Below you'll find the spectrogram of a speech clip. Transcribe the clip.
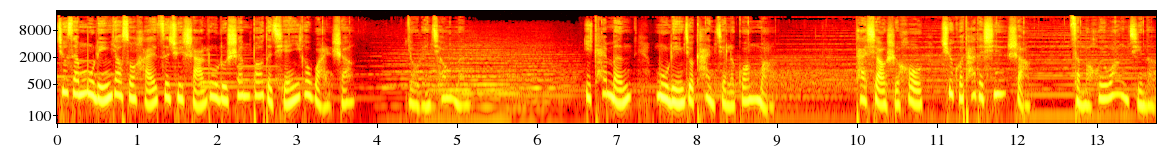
就在木林要送孩子去傻露露山包的前一个晚上，有人敲门。一开门，木林就看见了光芒。他小时候去过他的心上。怎么会忘记呢？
